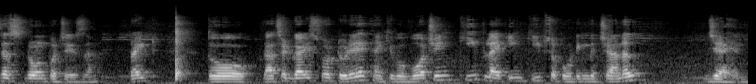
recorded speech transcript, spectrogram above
just don't purchase them right तो that's it guys for today thank you for watching keep liking keep supporting the channel Jai Hind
